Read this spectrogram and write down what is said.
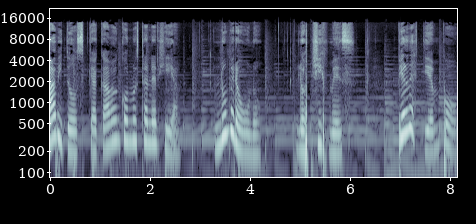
Hábitos que acaban con nuestra energía. Número 1. Los chismes. Pierdes tiempo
